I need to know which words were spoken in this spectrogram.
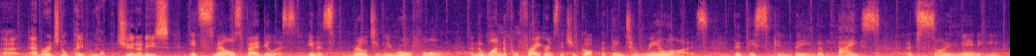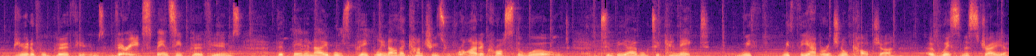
uh, Aboriginal people with opportunities. It smells fabulous in its relatively raw form and the wonderful fragrance that you've got, but then to realise that this can be the base of so many beautiful perfumes, very expensive perfumes, that then enables people in other countries right across the world to be able to connect with, with the Aboriginal culture of Western Australia.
